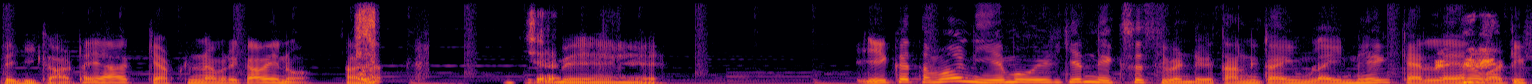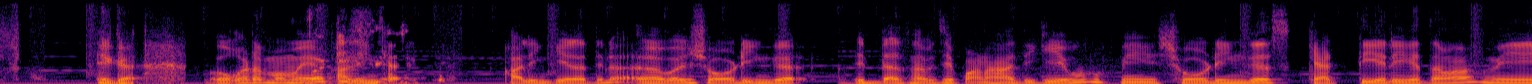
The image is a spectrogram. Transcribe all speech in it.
පෙගිකාට යා කැප්ටන් ඇමරිකා වෙනවා. මේ ඒක තම නියම ක නෙක්සිවට තනි ටයිම් ලයින් කැල්ලන වටි එක. ඕකට මම කලින් කලින් කියලතින ඒවන් ෂෝඩිංග එදදා සමසි පණහති කියවු මේ ෂෝඩිංගස් කැට්තියරක තම මේ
